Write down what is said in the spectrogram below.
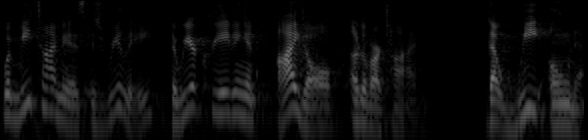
What me time is, is really that we are creating an idol out of our time, that we own it.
